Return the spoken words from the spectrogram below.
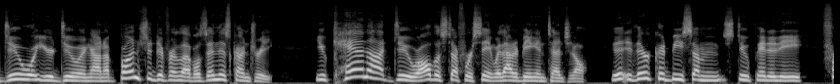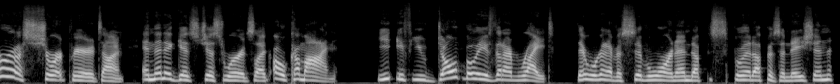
do what you're doing on a bunch of different levels in this country you cannot do all the stuff we're seeing without it being intentional. There could be some stupidity for a short period of time. And then it gets just where it's like, oh, come on. If you don't believe that I'm right, that we're going to have a civil war and end up split up as a nation,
